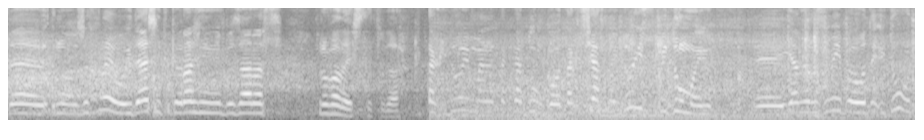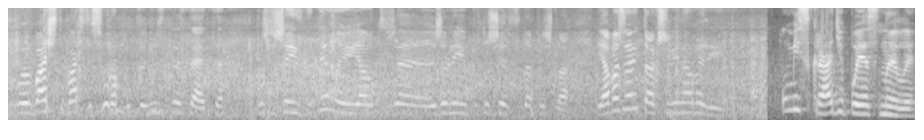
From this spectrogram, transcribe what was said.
Це ну, жахливо, йдеш і таке враження, ніби зараз провалишся туди. Так йду, і в мене така думка, отак чесно йду і собі думаю. Е, я не розумію, бо от йду, от ви бачите, бачите, що робиться, мені трясеться. Просто ще із дитиною я от вже жалію про те, що я сюди прийшла. Я вважаю так, що він аварійний. У міськраді пояснили,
